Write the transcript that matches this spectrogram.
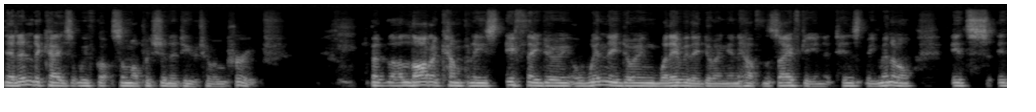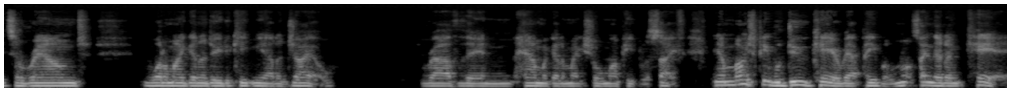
that indicates that we've got some opportunity to improve but a lot of companies, if they're doing or when they're doing whatever they're doing in health and safety, and it tends to be minimal, it's it's around what am I going to do to keep me out of jail, rather than how am I going to make sure my people are safe. Know, most people do care about people. I'm not saying they don't care;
